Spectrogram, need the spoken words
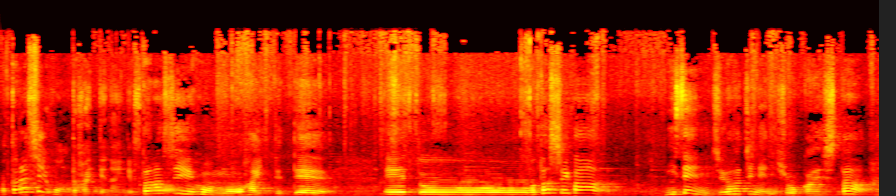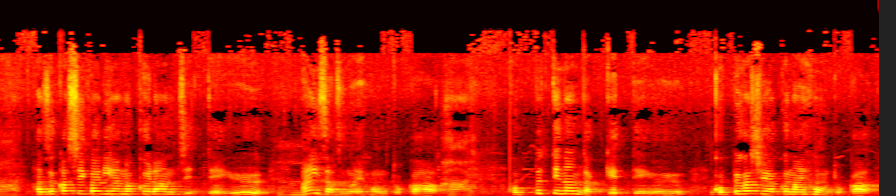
新しい本って入ってないんですか？新しい本も入っててえーっと私が2018年に紹介したは「恥ずかしがり屋のクランチ」っていううん。挨拶の絵本といかは「コップってなんだっけ?」っていうコップが主役な絵本とか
